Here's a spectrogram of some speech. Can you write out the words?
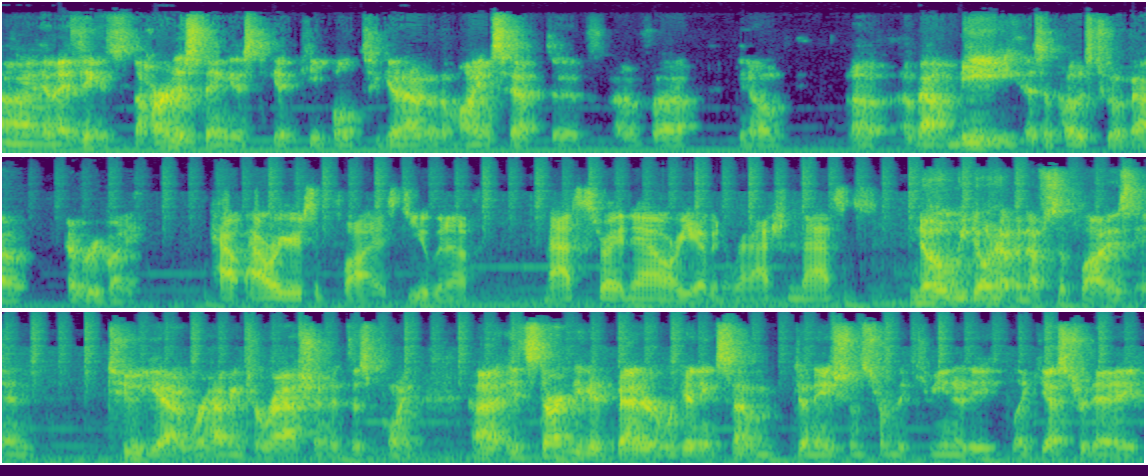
uh, Yeah. and I think it's the hardest thing is to get people to get out of the mindset of of uh, you know uh, about me as opposed to about everybody. How, how are your supplies? Do you have enough masks right now? Are you having to ration masks? No, we don't have enough supplies, and two, yeah, we're having to ration at this point. Uh, it's starting to get better. We're getting some donations from the community. Like yesterday,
